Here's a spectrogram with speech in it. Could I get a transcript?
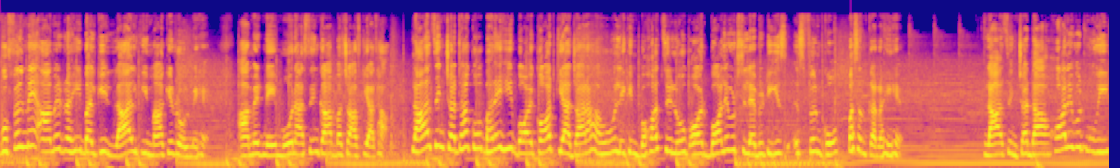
वो फ़िल्म में आमिर नहीं, बल्कि लाल की माँ के रोल में है। आमिर ने मोना सिंह का बचाव किया था। लाल सिंह चड्ढा को भले ही बॉयकॉट किया जा रहा हो, लेकिन बहुत से लोग और बॉलीवुड सेलिब्रिटीज इस फ़िल्म को पसंद कर रहे हैं। Lal Singh Chaddha Hollywood movie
